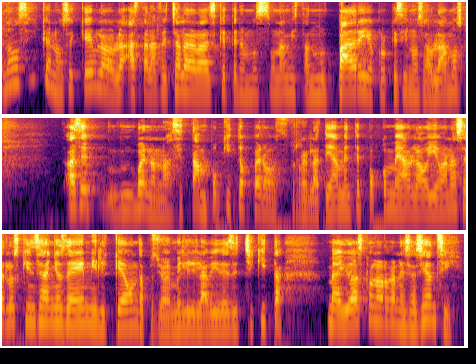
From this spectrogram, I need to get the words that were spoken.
No, sí, que no sé qué, bla, bla, bla. Hasta la fecha, la verdad es que tenemos una amistad muy padre. Yo creo que si nos hablamos, hace, bueno, no hace tan poquito, pero relativamente poco me habla, oye, van a ser los 15 años de Emily, ¿qué onda? Pues yo Emily la vi desde chiquita. ¿Me ayudas con la organización? Sí.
